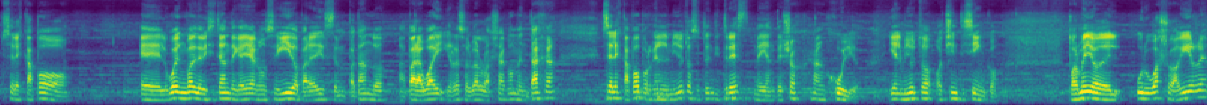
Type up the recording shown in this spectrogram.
se le escapó el buen gol de visitante que había conseguido para irse empatando a Paraguay y resolverlo allá con ventaja, se le escapó porque en el minuto 73, mediante Johan Julio, y el minuto 85, por medio del uruguayo Aguirre,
